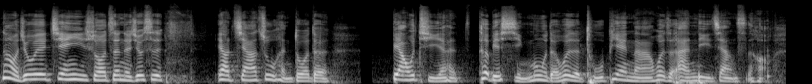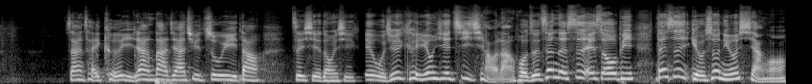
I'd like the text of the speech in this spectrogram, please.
那我就会建议说，真的就是要加注很多的标题啊，特别醒目的或者图片啊，或者案例这样子哈。这样才可以让大家去注意到这些东西。哎，我觉得可以用一些技巧啦，否则真的是 SOP。但是有时候你又想哦，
